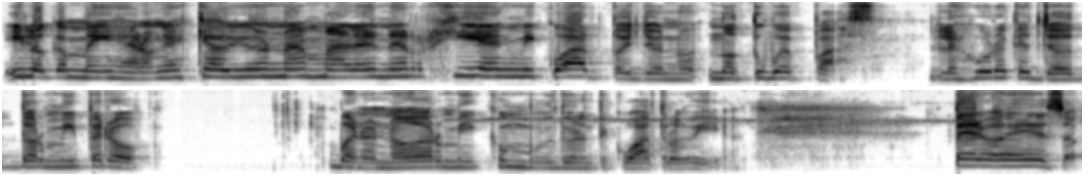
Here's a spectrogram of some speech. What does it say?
Y lo que me dijeron es que había una mala energía en mi cuarto. Yo no, no tuve paz. Les juro que yo dormí, pero bueno, no dormí como durante cuatro días. Pero eso,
